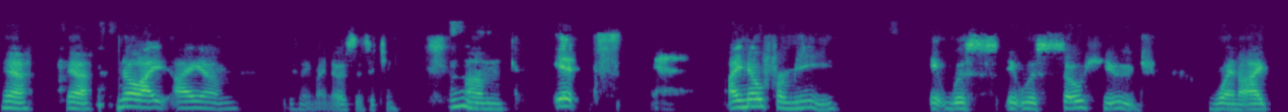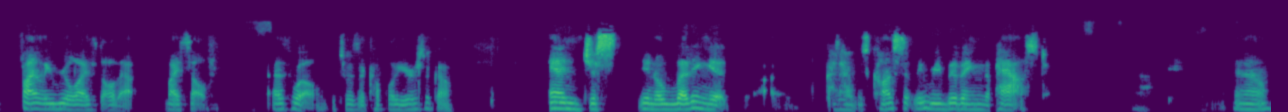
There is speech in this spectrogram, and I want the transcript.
Yeah. Yeah. No, I I um excuse me, my nose is itching. Mm. Um it's I know for me, it was it was so huge when I finally realized all that myself as well, which was a couple of years ago, and just you know letting it because I was constantly reliving the past, you know,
